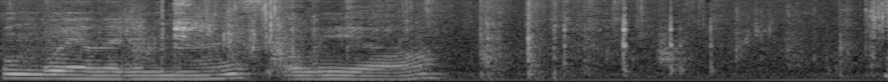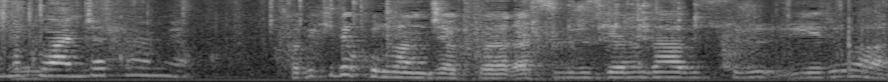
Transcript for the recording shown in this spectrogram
Kum boyalarımız oluyor. Bunu kullanacaklar mı yok? Tabii ki de kullanacaklar. Asil rüzgarın daha bir sürü yeri var.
